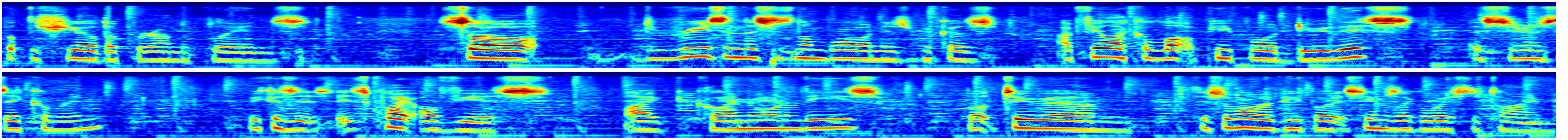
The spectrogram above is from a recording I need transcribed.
put the shield up around the plains. So, the reason this is number one is because I feel like a lot of people do this as soon as they come in, because it's, it's quite obvious, like climbing one of these, but to, um, to some other people it seems like a waste of time.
